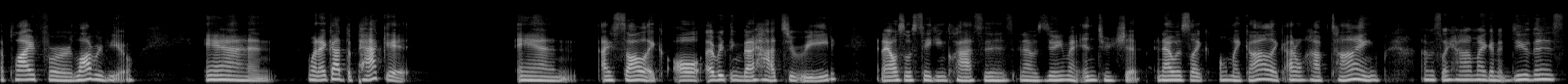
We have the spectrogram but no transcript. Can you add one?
applied for law review and when i got the packet and i saw like all everything that i had to read and i also was taking classes and i was doing my internship and i was like oh my god like i don't have time i was like how am i going to do this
